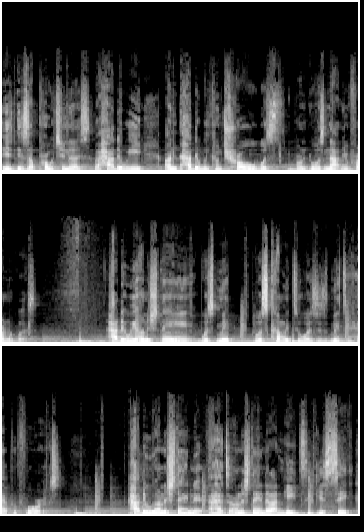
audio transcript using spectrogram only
is approaching us, but how do we how do we control what's what's not in front of us? How do we understand what's meant what's coming to us is meant to happen for us? How do we understand that? I had to understand that I need to get sick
